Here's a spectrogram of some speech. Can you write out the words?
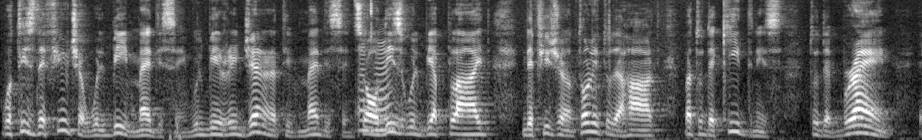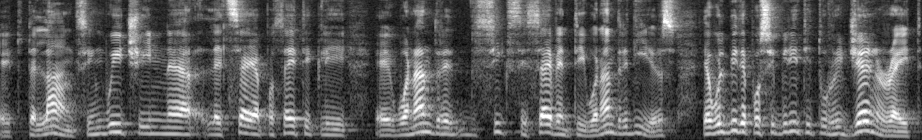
what is the future will be medicine will be regenerative medicine so this will be applied in the future not only to the heart but to the kidneys to the brain uh, to the lungs in which in uh, let's say hypothetically uh, 160 70 100 years there will be the possibility to regenerate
